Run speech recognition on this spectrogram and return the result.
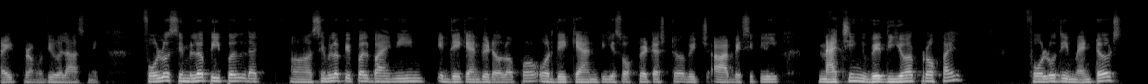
right? Pramod, you will ask me. Follow similar people that uh, similar people by mean if they can be developer or they can be a software tester, which are basically matching with your profile. Follow the mentors,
